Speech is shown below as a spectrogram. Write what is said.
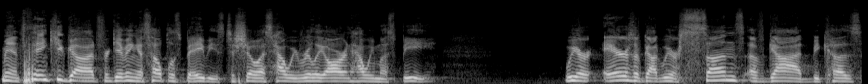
Man, thank you, God, for giving us helpless babies to show us how we really are and how we must be. We are heirs of God. We are sons of God because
